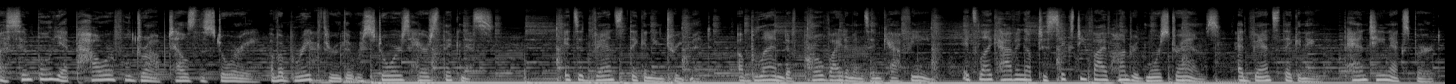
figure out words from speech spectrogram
A simple yet powerful drop tells the story of a breakthrough that restores hair's thickness. It's advanced thickening treatment, a blend of provitamins and caffeine. It's like having up to 6,500 more strands. Advanced thickening, Pantene Expert.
